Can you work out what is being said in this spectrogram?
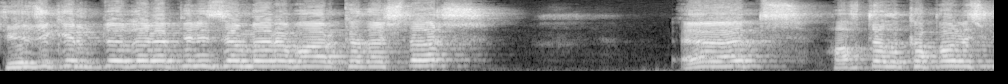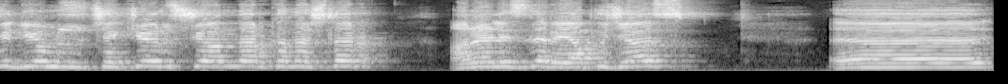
Tüyücü Kripto'dan hepinize merhaba arkadaşlar. Evet, haftalık kapanış videomuzu çekiyoruz şu anda arkadaşlar. Analizleri yapacağız. Ee,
